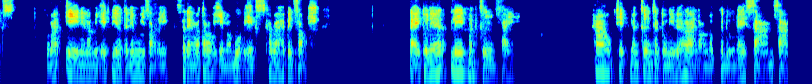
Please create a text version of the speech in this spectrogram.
x ถูกไหม a เนี่ยเรามี x เดียวแต่นี่มีสอง x แสดงว่าต้องเอา a มาบวก x เข้าไปให้เป็นสอง x แต่ไอ้ตัวเนี้ยเลขมันเกินไป ห้าหกเจ็ดมันเกินจากตรงนี้ไปเท่าไหร่ลองลบกันดูได้สามสาม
